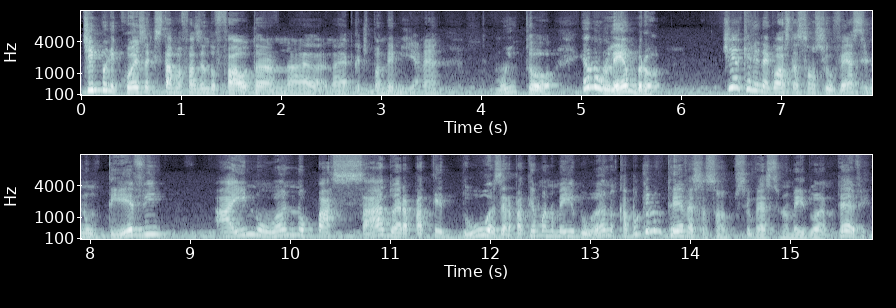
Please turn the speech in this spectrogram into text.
tipo de coisa que estava fazendo falta na, na época de pandemia, né? Muito. Eu não lembro. Tinha aquele negócio da São Silvestre, não teve. Aí no ano passado era para ter duas, era para ter uma no meio do ano. Acabou que não teve essa São Silvestre no meio do ano, teve?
